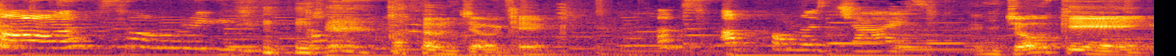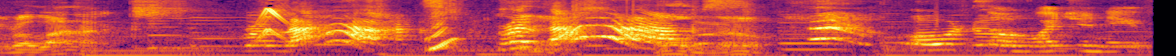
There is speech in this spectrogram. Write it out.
Oh, I'm sorry. I'm joking. I'm apologize. I'm joking. Relax. Relax! Relax! Oh no. Oh no. So what's your name?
